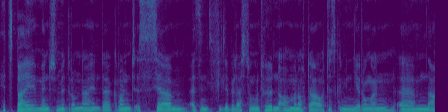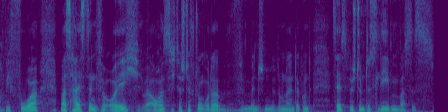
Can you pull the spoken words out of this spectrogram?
Jetzt bei Menschen mit Romna-Hintergrund ist es ja, also sind viele Belastungen und Hürden auch immer noch da, auch Diskriminierungen ähm, nach wie vor. Was heißt denn für euch, auch aus Sicht der Stiftung oder für Menschen mit Romna-Hintergrund, selbstbestimmtes Leben? Was ist,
